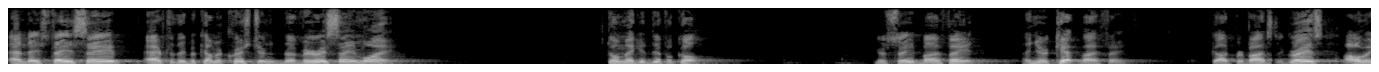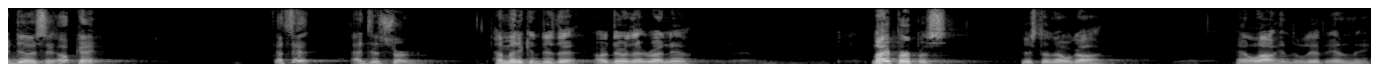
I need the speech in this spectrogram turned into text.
And they stay saved after they become a Christian the very same way. Don't make it difficult. You're saved by faith and you're kept by faith. God provides the grace. All we do is say, okay, that's it, and just serve Him. How many can do that? Are doing that right now? My purpose is to know God and allow Him to live in me.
